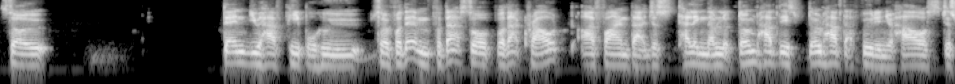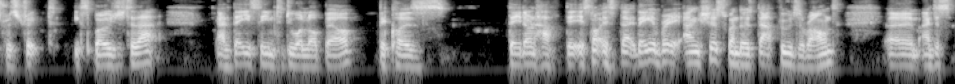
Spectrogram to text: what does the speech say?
so then you have people who, so for them, for that sort, for that crowd, I find that just telling them, look, don't have this, don't have that food in your house, just restrict exposure to that. And they seem to do a lot better because they don't have it's not it's that they get very anxious when those that food's around um, and just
